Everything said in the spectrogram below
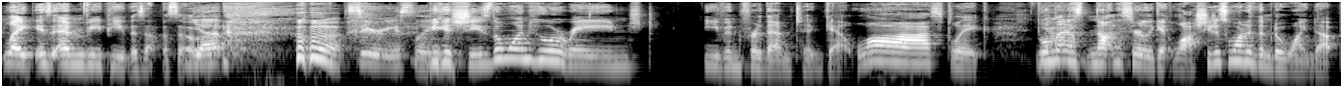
like is MVP this episode. Yep. Seriously. because she's the one who arranged even for them to get lost like well Yeah. not, not necessarily get lost she just wanted them to wind up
